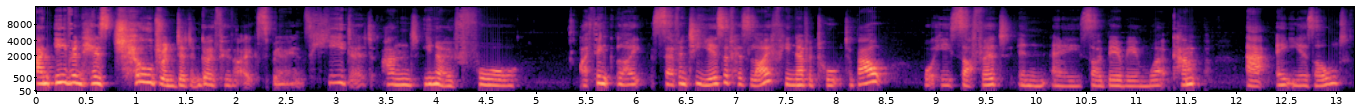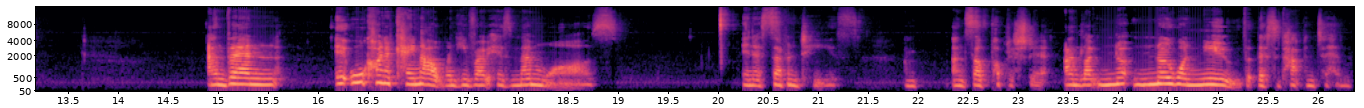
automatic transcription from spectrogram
And even his children didn't go through that experience. He did. And, you know, for I think like 70 years of his life, he never talked about what he suffered in a Siberian work camp at eight years old. And then it all kind of came out when he wrote his memoirs in his 70s and, and self-published it. And like no, no one knew that this had happened to him.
